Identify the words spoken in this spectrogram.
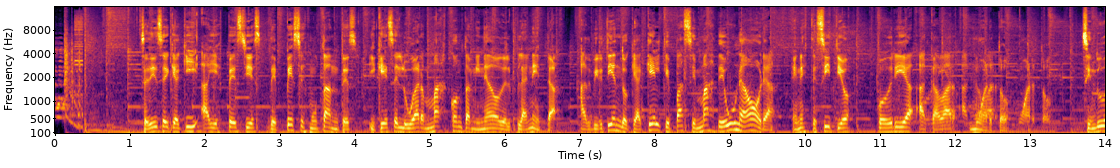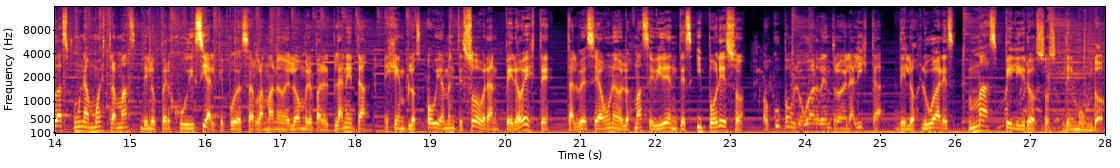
Se dice que aquí hay especies de peces mutantes y que es el lugar más contaminado del planeta, advirtiendo que aquel que pase más de una hora en este sitio podría acabar, muerto. muerto. Sin dudas, una muestra más de lo perjudicial que puede ser la mano del hombre para el planeta. Ejemplos obviamente sobran, pero este tal vez sea uno de los más evidentes y por eso ocupa un lugar dentro de la lista de los lugares más peligrosos del mundo.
